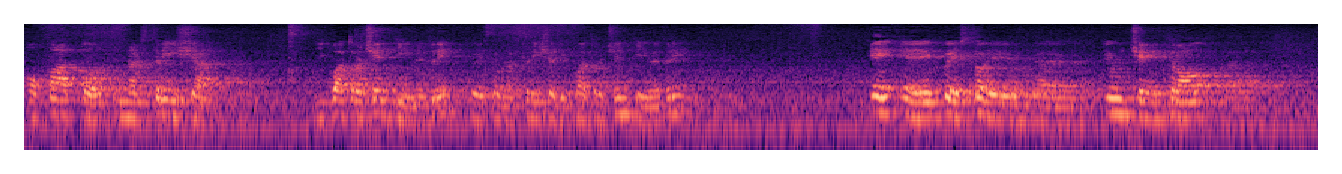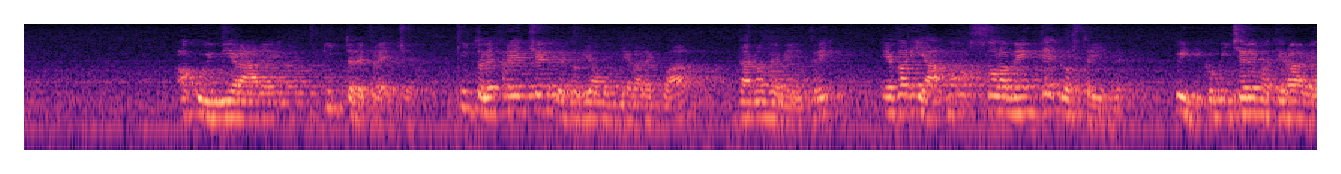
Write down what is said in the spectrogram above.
ho fatto una striscia di 4 cm, questa è una striscia di 4 cm, e eh, questo è un, è un centro eh, a cui mirare tutte le frecce. Tutte le frecce le dobbiamo mirare qua, da 9 metri, e variamo solamente lo string. Quindi cominceremo a tirare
